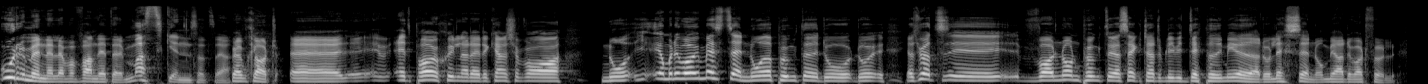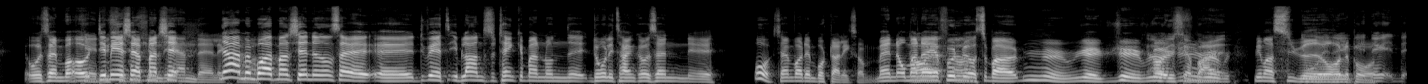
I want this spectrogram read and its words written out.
ormen eller vad fan det heter, masken så att säga. Självklart. Eh, ett par skillnader, det kanske var Nå ja men det var ju mest såhär, några punkter då, då jag tror att eh, var någon punkt där jag säkert hade blivit deprimerad och ledsen om jag hade varit full. Och sen bara, Okej, och det är mer så att man känner... det, liksom, Nej men bara att- man känner någon såhär, eh, du vet ibland så tänker man någon eh, dålig tanke och sen... Eh, Åh, sen var den borta liksom. Men om man Ja, är full ja. och så bara... "Mm, Jävlar, Ja, just det, bara- blir man sur och det, håller på. Det, det,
